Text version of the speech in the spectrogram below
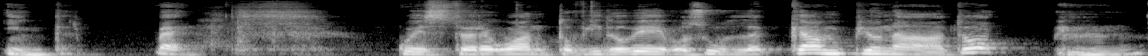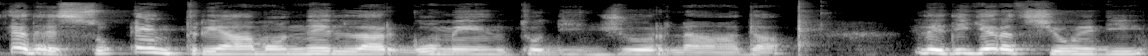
Inter. Bene, questo era quanto vi dovevo sul campionato. E adesso entriamo nell'argomento di giornata, le dichiarazioni di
